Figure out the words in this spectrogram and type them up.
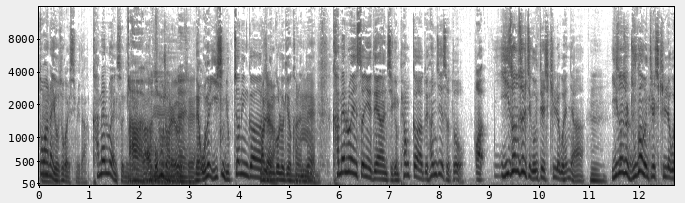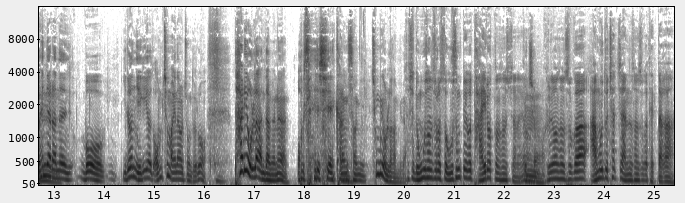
또 음. 하나 요소가 있습니다. 카멜로 앤서니. 아, 아, 너무 잘해요. 네. 네. 오늘 26점인가 되는 걸로 기억하는데 음. 카멜로 앤서니에 대한 지금 평가도 현지에서도 아, 이 선수를 지금 은퇴를 시키려고 했냐. 음. 이 선수를 누가 은퇴를 시키려고 했냐라는 음. 뭐 이런 얘기가 엄청 많이 나올 정도로 팔이 올라간다면은 upset의 가능성이 충분히 올라갑니다. 사실 농구 선수로서 우승 빼고 다 이뤘던 선수잖아요. 그렇죠. 그런 선수가 아무도 찾지 않는 선수가 됐다가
